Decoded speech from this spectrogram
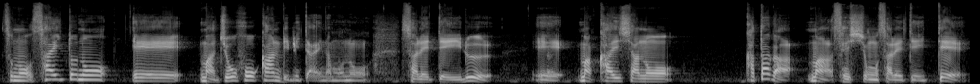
そのサイトの、えーまあ、情報管理みたいなものをされている、えーまあ、会社の方が、まあ、セッションをされていて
